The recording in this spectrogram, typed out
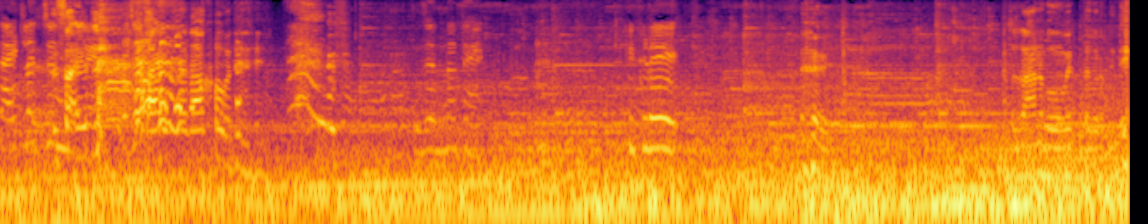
साईडला जन्नत साईडला आहे. साईडला दाखवते. जन्नत आहे. इकडे तुझा अनुभव व्यक्त करते ते.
